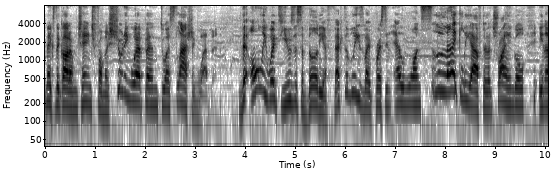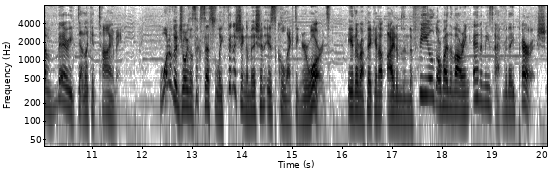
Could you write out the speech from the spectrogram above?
makes the God Arm change from a shooting weapon to a slashing weapon. The only way to use this ability effectively is by pressing L1 slightly after the triangle in a very delicate timing. One of the joys of successfully finishing a mission is collecting rewards, either by picking up items in the field or by devouring enemies after they perish.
